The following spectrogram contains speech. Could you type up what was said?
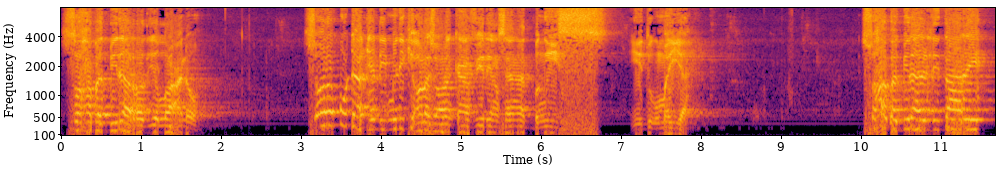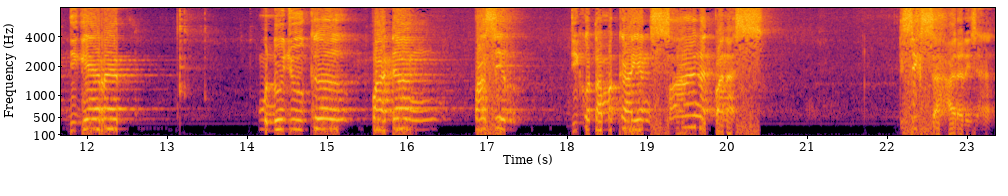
sahabat Bilal radhiyallahu anhu seorang budak yang dimiliki oleh seorang kafir yang sangat bengis yaitu Umayyah sahabat Bilal ditarik digeret menuju ke padang pasir di kota Mekah yang sangat panas. Disiksa ada di sana.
